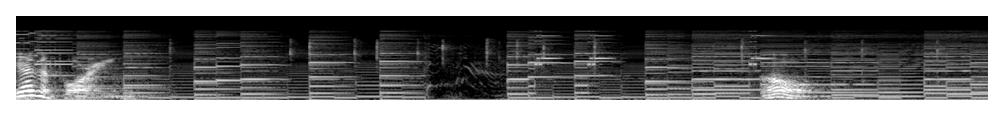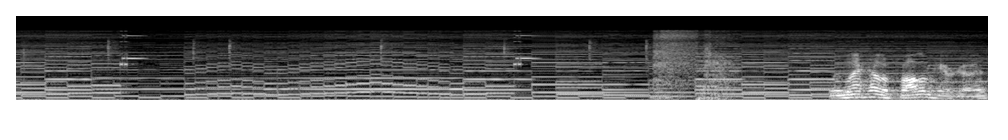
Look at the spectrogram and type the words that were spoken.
Guys are boring. Oh. We might have a problem here, guys.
